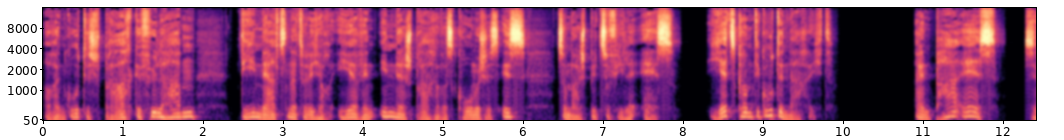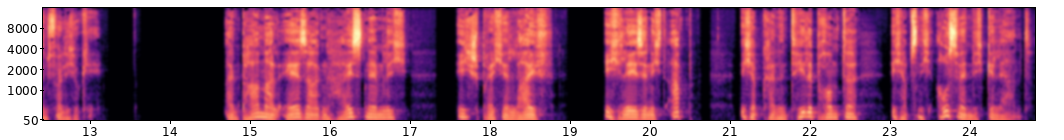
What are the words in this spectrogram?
auch ein gutes Sprachgefühl haben, die nervt's natürlich auch eher, wenn in der Sprache was Komisches ist, zum Beispiel zu viele Äs. Jetzt kommt die gute Nachricht. Ein paar Äs sind völlig okay. Ein paar Mal Ä sagen heißt nämlich, ich spreche live. Ich lese nicht ab. Ich habe keinen Teleprompter. Ich hab's nicht auswendig gelernt.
